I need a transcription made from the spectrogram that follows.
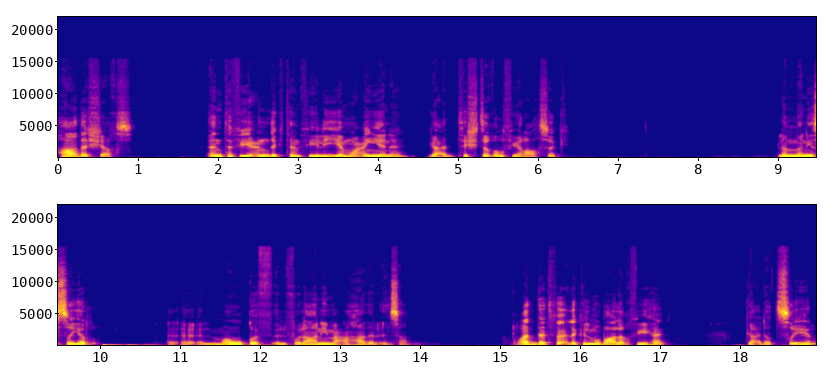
هذا الشخص أنت في عندك تمثيلية معينة قاعد تشتغل في راسك؟ لما يصير الموقف الفلاني مع هذا الإنسان. ردة فعلك المبالغ فيها قاعدة تصير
